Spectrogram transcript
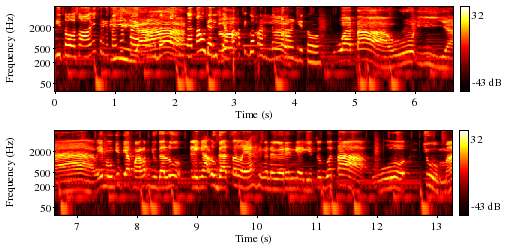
gitu. Soalnya ceritanya kayak Iya. pernah denger. Nggak tahu dari siapa Eh, tapi gue pernah denger gitu. gua tahu iya eh mungkin tiap malam juga lu telinga lu gatel ya ngedengerin kayak gitu gua tahu cuma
